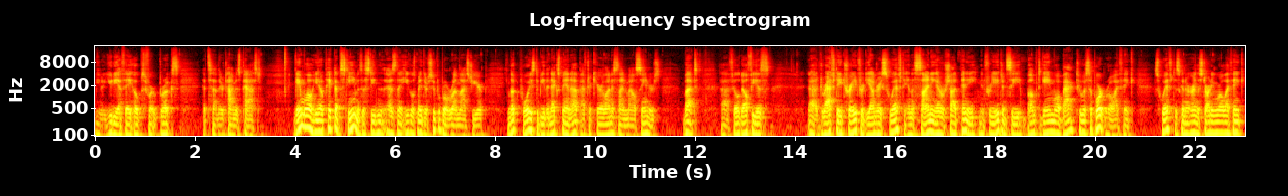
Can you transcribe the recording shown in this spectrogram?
you know, UDFA hopes for Brooks. That's how their time has passed. Gainwell, you know, picked up steam as the, as the Eagles made their Super Bowl run last year and looked poised to be the next man up after Carolina signed Miles Sanders. But uh, Philadelphia's uh, draft day trade for D'Andre Swift and the signing of Rashad Penny in free agency bumped Gainwell back to a support role, I think. Swift is going to earn the starting role, I think,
